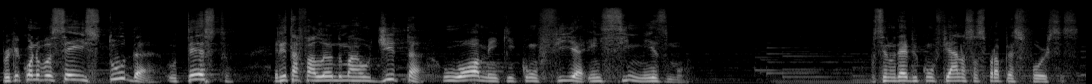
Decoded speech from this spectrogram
Porque quando você estuda o texto, ele está falando, maldita o homem que confia em si mesmo. Você não deve confiar nas suas próprias forças.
